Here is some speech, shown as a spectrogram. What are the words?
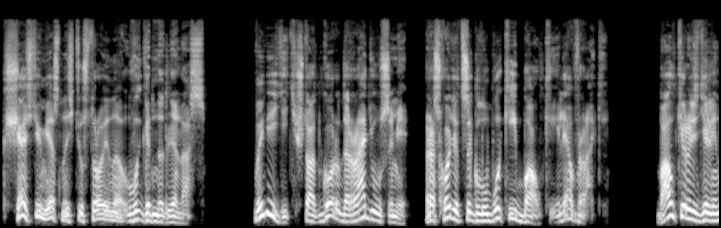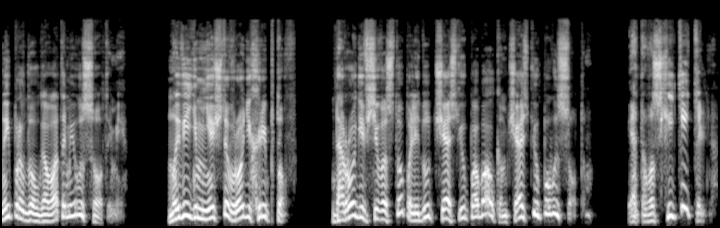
К счастью, местность устроена выгодно для нас. Вы видите, что от города радиусами расходятся глубокие балки или овраги. Балки разделены продолговатыми высотами. Мы видим нечто вроде хребтов. Дороги в Севастополь идут частью по балкам, частью по высотам. Это восхитительно!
